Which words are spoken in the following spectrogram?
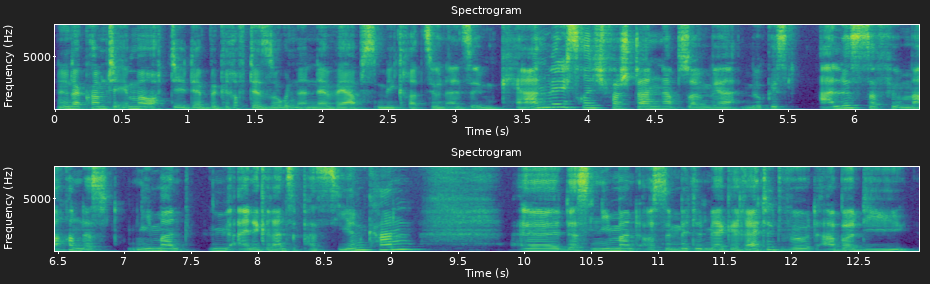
Ne, da kommt ja immer auch die, der Begriff der sogenannten Erwerbsmigration. Also im Kern, wenn ich es richtig verstanden habe, sollen wir möglichst alles dafür machen, dass niemand eine Grenze passieren kann, äh, dass niemand aus dem Mittelmeer gerettet wird, aber die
